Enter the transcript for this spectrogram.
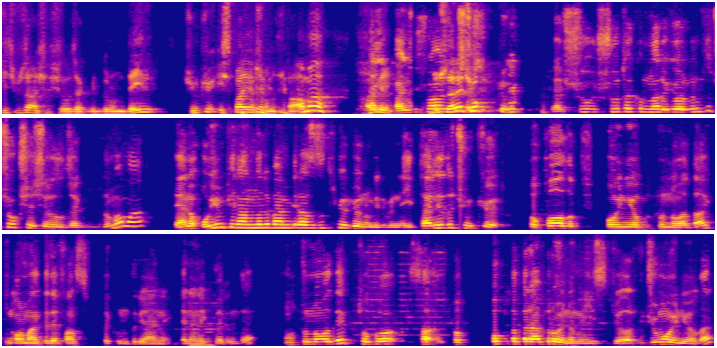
hiçbir zaman şaşılacak bir durum değil. Çünkü İspanya sonuçta ama Hayır hani bence şu bu sene çok şaşırılacak- ya şu şu takımları gördüğümüzde çok şaşırılacak bir durum ama yani oyun planları ben biraz zıt görüyorum birbirine. İtalya'da çünkü topu alıp oynuyor bu turnuvada ki normalde defansif takımdır yani geleneklerinde. Bu turnuvada hep topu top- topla beraber oynamayı istiyorlar. Hücum oynuyorlar.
